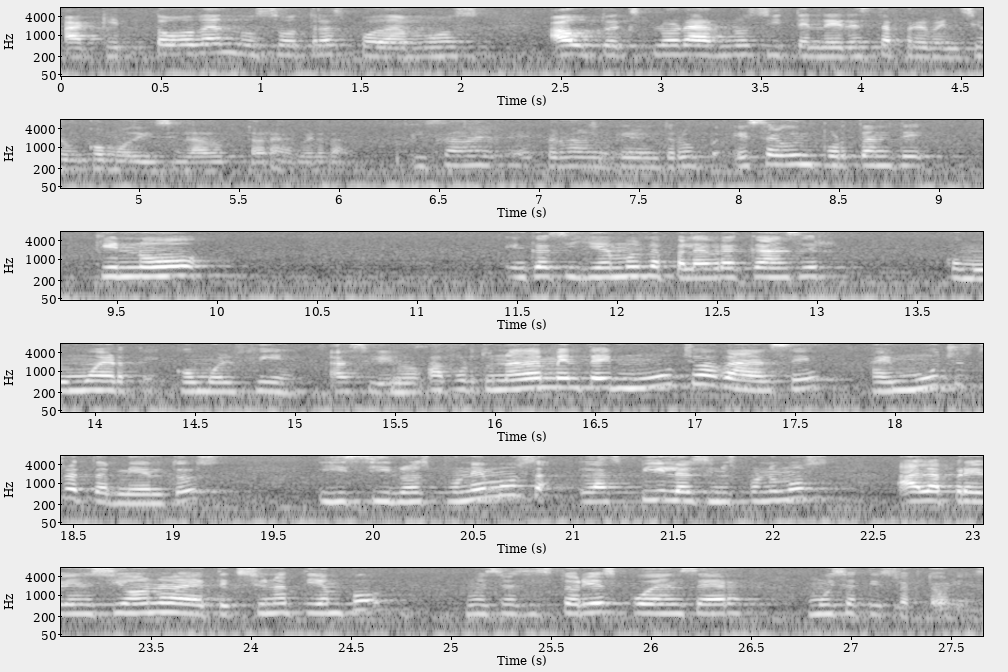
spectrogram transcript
a que todas nosotras podamos autoexplorarnos y tener esta prevención, como dice la doctora, ¿verdad? Y saben, eh, perdón que lo interrumpa, es algo importante que no encasillemos la palabra cáncer como muerte, como el fin. Así es. No. Afortunadamente hay mucho avance, hay muchos tratamientos y si nos ponemos las pilas, si nos ponemos a la prevención, a la detección a tiempo, nuestras historias pueden ser muy satisfactorias.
